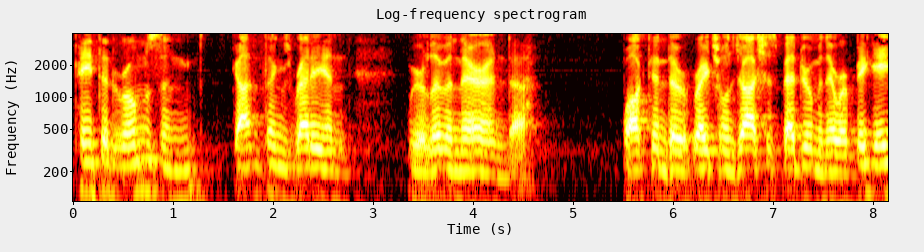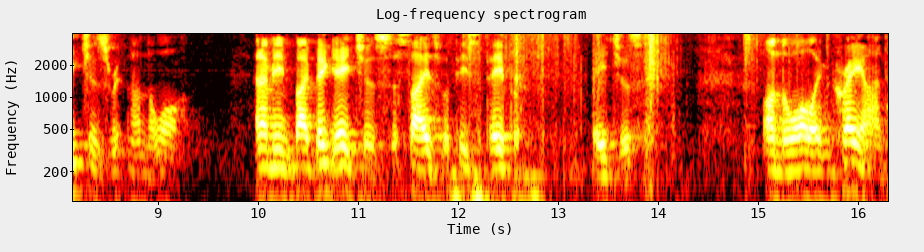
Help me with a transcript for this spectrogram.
painted rooms and gotten things ready, and we were living there and uh, walked into Rachel and Josh's bedroom, and there were big H's written on the wall. And I mean, by big H's, the size of a piece of paper, H's on the wall in crayon.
